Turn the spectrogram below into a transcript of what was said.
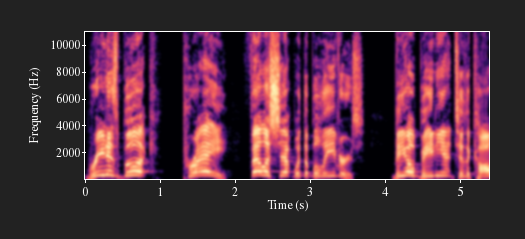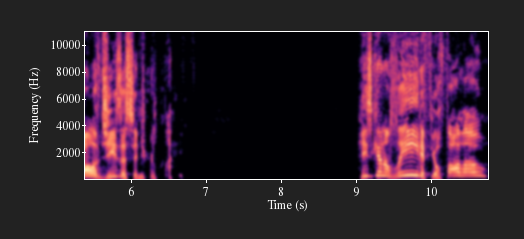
Read his book, pray, fellowship with the believers, be obedient to the call of Jesus in your life. He's going to lead if you'll follow.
